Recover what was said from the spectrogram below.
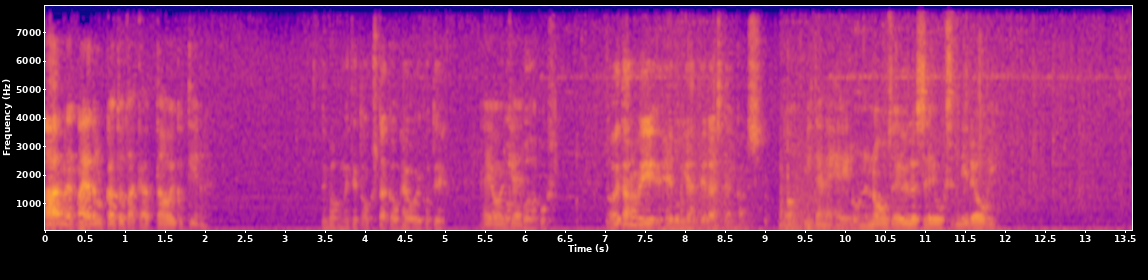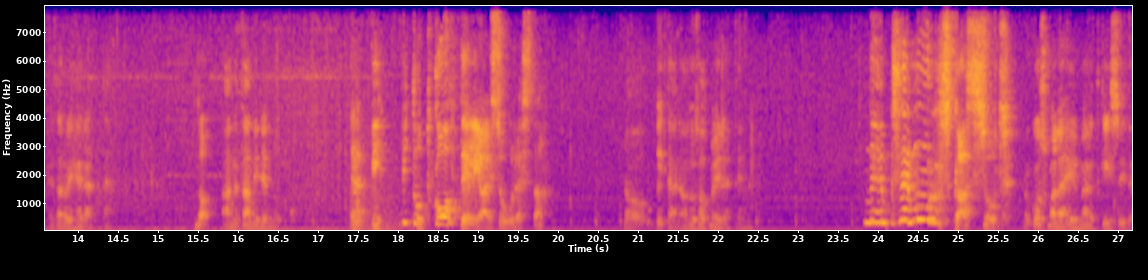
Ah, mä, mä ajatellutkaan tota käyttää oikotien. Niin mä mietin, että onko tää kauhean oikotie Ei oikein. loppujen lopuksi. No ei tarvii heilua jättiläisten kanssa. No, miten ne heiluu? Ne nousee ylös ja juokset niiden ohi. Ei tarvii herättää. No, Annetaan niiden nukkua. tää vi, vitut kohteliaisuudesta. No, mitä ne on toisaalta meille tehnyt? Ne, se murskas sut. No koska mä lähdin mätkiä siitä.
